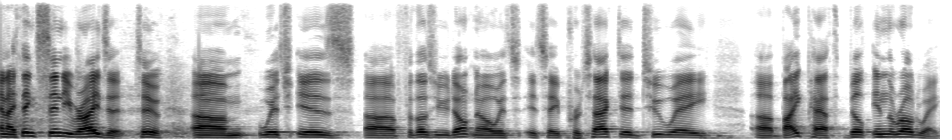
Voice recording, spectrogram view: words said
and I think Cindy rides it too, um, which is, uh, for those of you who don't know, it's, it's a protected two-way uh, bike path built in the roadway.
